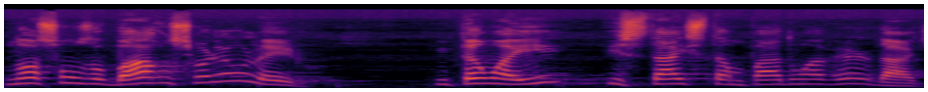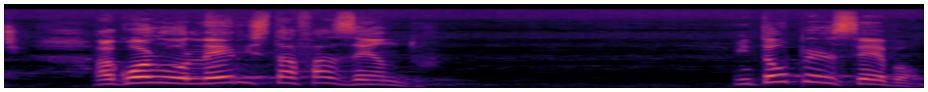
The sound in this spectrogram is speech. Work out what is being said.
nós somos o barro, o Senhor é o oleiro. Então aí está estampado uma verdade. Agora o oleiro está fazendo. Então percebam,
